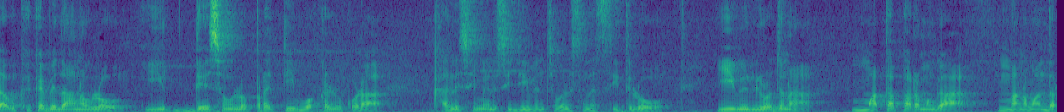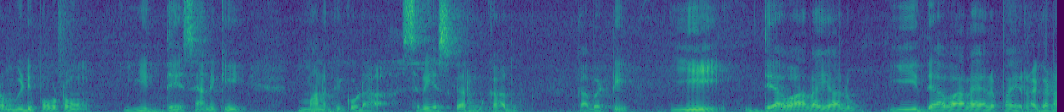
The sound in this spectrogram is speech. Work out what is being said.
లౌకిక విధానంలో ఈ దేశంలో ప్రతి ఒక్కళ్ళు కూడా కలిసిమెలిసి జీవించవలసిన స్థితిలో ఈ రోజున మతపరముగా మనం అందరం విడిపోవటం ఈ దేశానికి మనకి కూడా శ్రేయస్కరం కాదు. కాబట్టి ఈ దేవాలయాలు ఈ దేవాలయాలపై రగడ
